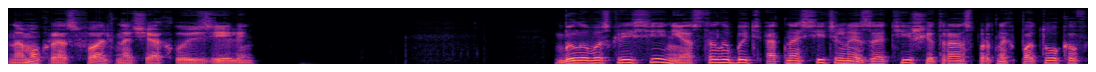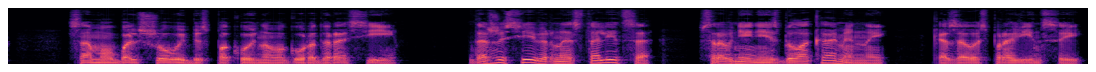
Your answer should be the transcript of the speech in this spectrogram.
на мокрый асфальт, на чахлую зелень. Было воскресенье, а стало быть относительное затишье транспортных потоков самого большого и беспокойного города России. Даже северная столица, в сравнении с Белокаменной, казалась провинцией.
